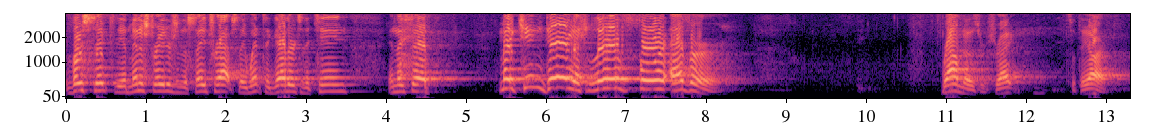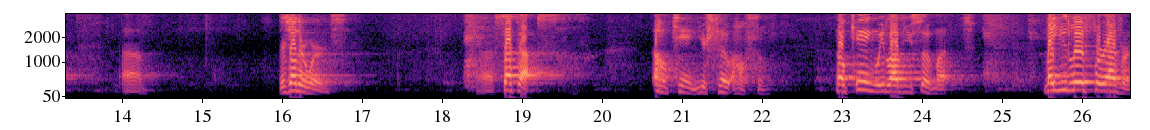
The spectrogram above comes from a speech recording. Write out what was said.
verse 6, the administrators and the satraps, they went together to the king and they said, May King Darius live forever. Brown nosers, right? That's what they are. Um, there's other words. Uh, suck ups. Oh, King, you're so awesome. Oh, King, we love you so much. May you live forever.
